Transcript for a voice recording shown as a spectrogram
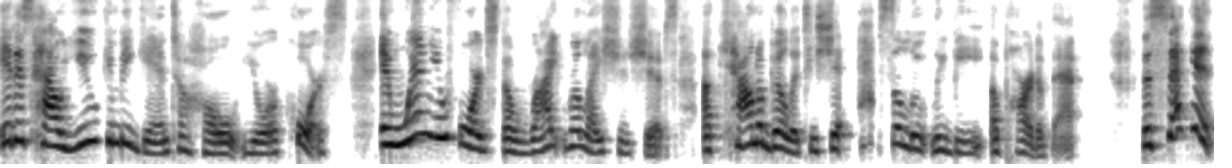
It is how you can begin to hold your course. And when you forge the right relationships, accountability should absolutely be a part of that. The second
